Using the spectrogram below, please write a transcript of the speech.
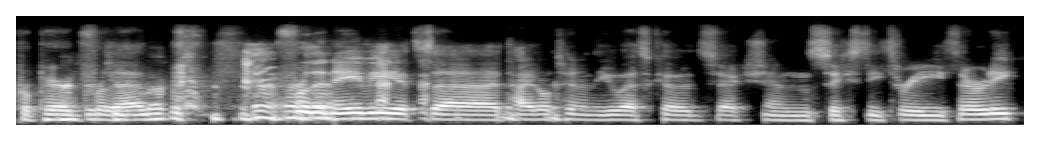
prepared for that. for the Navy, it's uh, Title 10 of the U.S. Code, Section 6330.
